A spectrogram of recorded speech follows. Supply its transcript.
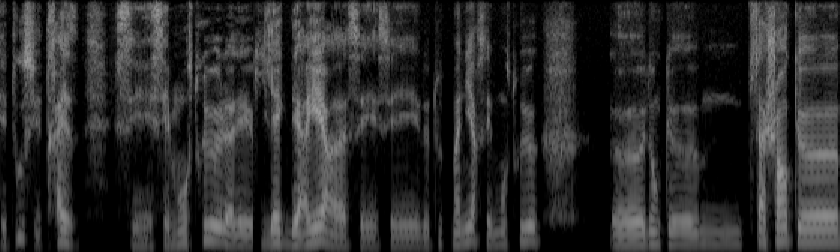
c'est tout, c'est 13. C'est monstrueux. Là, les derrière, euh, c'est de toute manière, c'est monstrueux. donc, sachant que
